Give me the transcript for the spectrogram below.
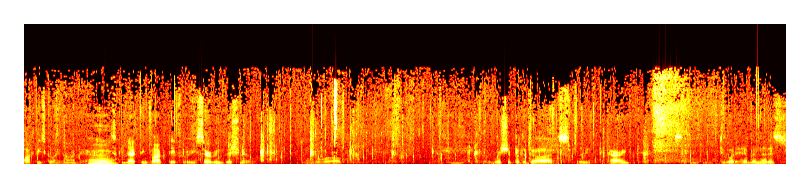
bhakti's going on there. Hmm. He's conducting bhakti for he's serving Vishnu in the world. For the worship of the gods, for the preparing to go to heaven. That is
